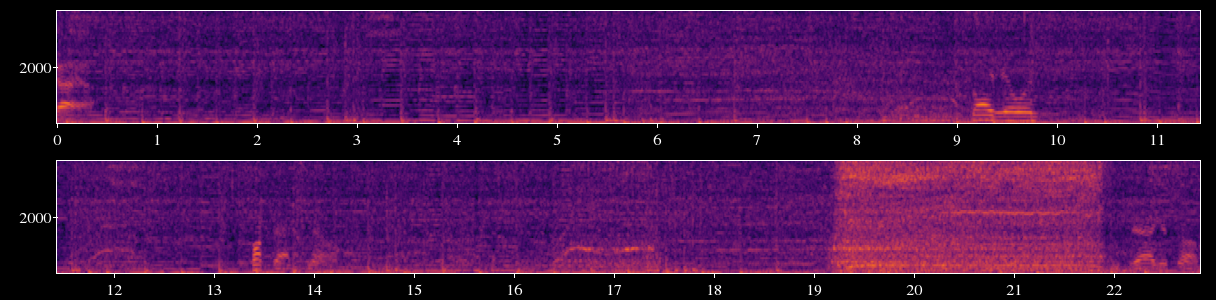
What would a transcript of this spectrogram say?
Side hilling. Fuck that snow. Yeah, get some.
